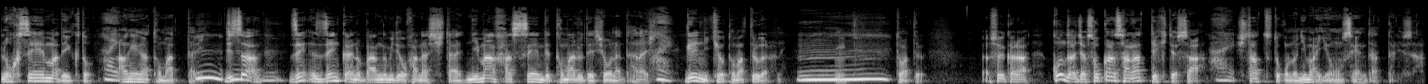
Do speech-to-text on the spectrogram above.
6000円までいくと、上げが止まったり、実は前前回の番組でお話しした2万8000円で止まるでしょうなんて話、はい、現に今日止まってるからね。うん、止まってる。それから、今度はじゃあそこから下がってきてさ、はい、下っつとこの2万4000円だったりさ。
